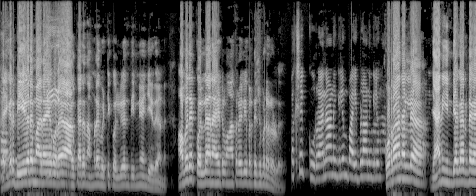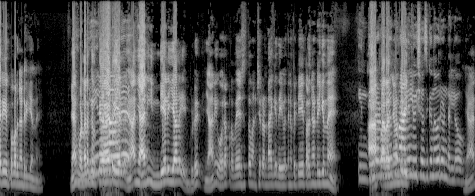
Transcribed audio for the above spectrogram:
ഭയങ്കര ഭീകരമാരായ കുറെ ആൾക്കാരെ നമ്മളെ വെട്ടിക്കൊല്ലുകയും തിന്നുകയും ചെയ്തതാണ്. അവരെ കൊല്ലാനായിട്ട് മാത്രമേ ഈ പ്രത്യക്ഷപ്പെട്ടിട്ടുള്ളൂ. പക്ഷെ ഖുറാൻ ആണെങ്കിലും ബൈബിൾ ആണെങ്കിലും ഖുറാനല്ല ഞാൻ ഇന്ത്യക്കാരന്റെ കാര്യം ഇപ്പൊ പറഞ്ഞോണ്ടിരിക്കുന്നത് ഞാൻ വളരെ കൃത്യമായിട്ട് ഞാൻ ഞാൻ ഇന്ത്യയിൽ ഇയാൾ ഇവിടെ ഞാൻ ഓരോ പ്രദേശത്തെ മനുഷ്യരുണ്ടാക്കിയ ദൈവത്തിനെ പറ്റി പറഞ്ഞോണ്ടിരിക്കുന്നേ. ഖുറാനിൽ വിശ്വസിക്കുന്നവരുണ്ടല്ലോ. ഞാൻ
